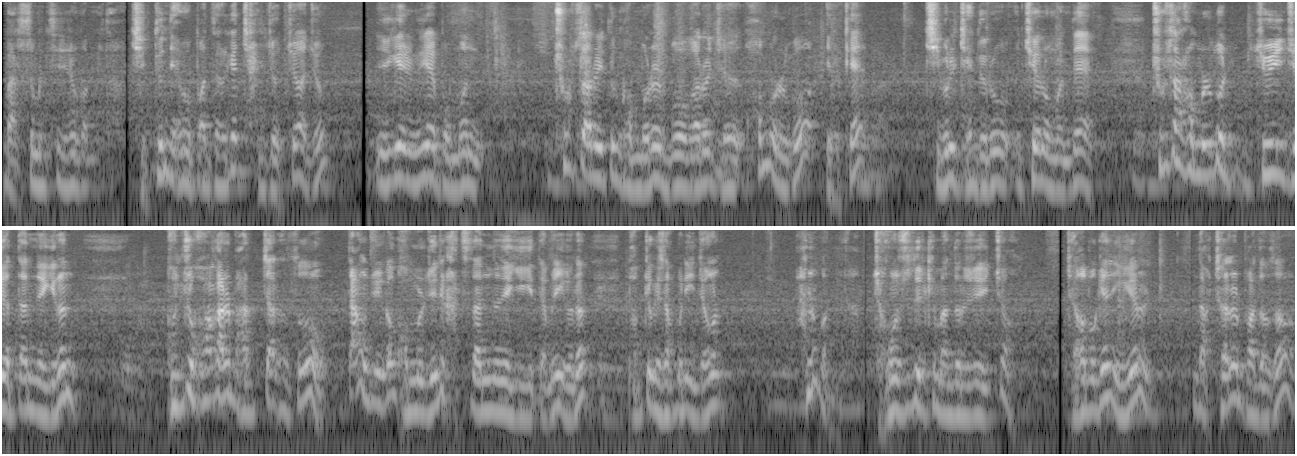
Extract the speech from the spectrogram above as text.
말씀을 드리는 겁니다. 집도 네모반다는 게잘 졌죠, 아주. 이게, 이게 보면 축사로 있던 건물을 무허가로 저 허물고 이렇게 집을 제대로 지어놓은 건데 축사를 허물고 주인 지었다는 얘기는 건축 허가를 받지 않아도 땅 주인과 건물 주인이 같이 다는 얘기이기 때문에 이거는 법적 이상권이 인정을 하는 겁니다. 정원수도 이렇게 만들어져 있죠. 제가 보기에는 이게 낙찰을 받아서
